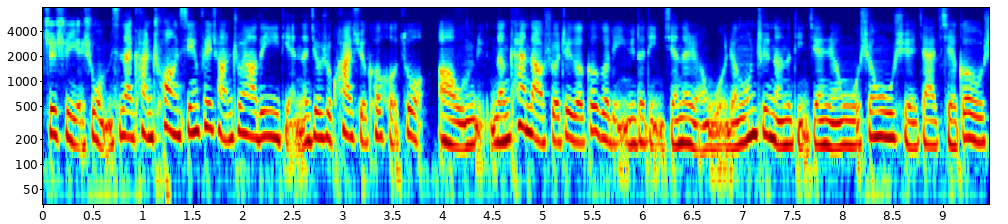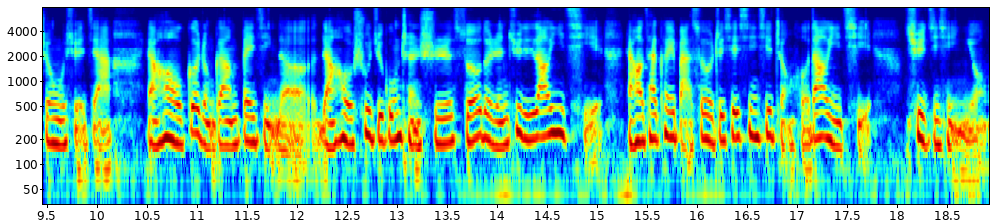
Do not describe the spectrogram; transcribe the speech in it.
这是也是我们现在看创新非常重要的一点，那就是跨学科合作啊。我们能看到说这个各个领域的顶尖的人物，人工智能的顶尖人物，生物学家、结构生物学家。然后各种各样背景的，然后数据工程师，所有的人聚集到一起，然后才可以把所有这些信息整合到一起去进行应用。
